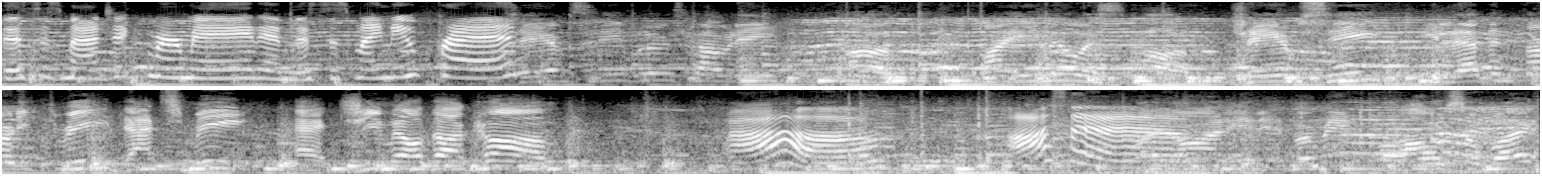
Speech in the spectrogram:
This is Magic Mermaid, and this is my new friend. JMC Blues Company. Um, my email is um, jmc1133, that's me, at gmail.com. Wow. Awesome. Right on, and Mermaid, mahalo so much.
